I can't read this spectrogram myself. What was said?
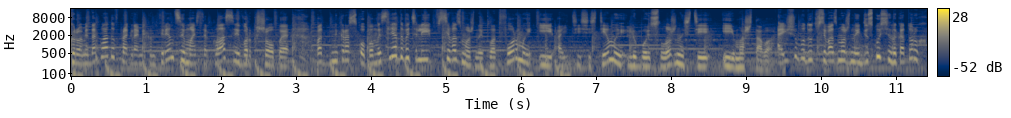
Кроме докладов в программе конференции, мастер-классы и воркшопы. Под микроскопом исследователей всевозможные платформы и IT-системы любой сложности и масштаба. А еще будут всевозможные дискуссии, на которых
